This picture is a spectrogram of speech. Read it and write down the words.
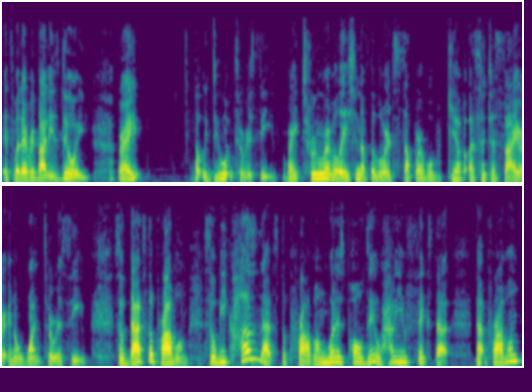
it's what everybody's doing, right? But we do want to receive, right? True revelation of the Lord's Supper will give us a desire and a want to receive. So that's the problem. So because that's the problem, what does Paul do? How do you fix that that problem?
